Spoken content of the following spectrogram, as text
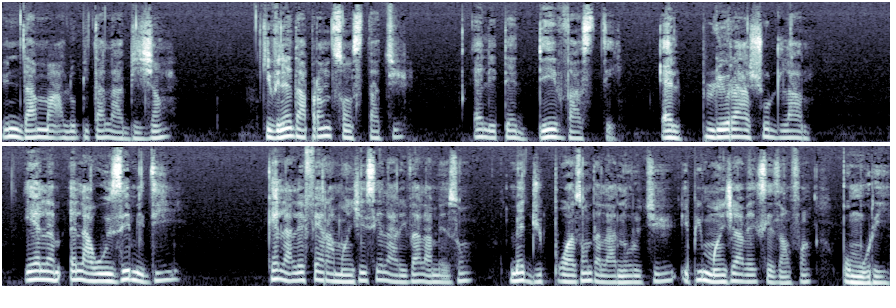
une dame à l'hôpital à Abidjan qui venait d'apprendre son statut. Elle était dévastée. Elle pleurait à chaudes larmes. Et elle, elle a osé me dire qu'elle allait faire à manger si elle arrivait à la maison, mettre du poison dans la nourriture et puis manger avec ses enfants pour mourir.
